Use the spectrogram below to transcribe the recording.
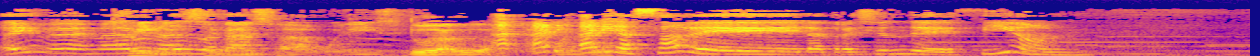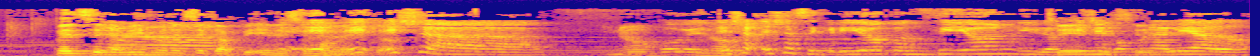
Ahí me, me da Sí, una duda escena acá. esa buenísima. Duda, duda. ¿A- Ari- ¿Aria sabe la traición de Theon? Pensé lo mismo en ese, capi- en ese eh, momento. eh, ella, No. porque No. ella, ella se crió con Theon y lo Sí, tiene sí, como sí. un aliado.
